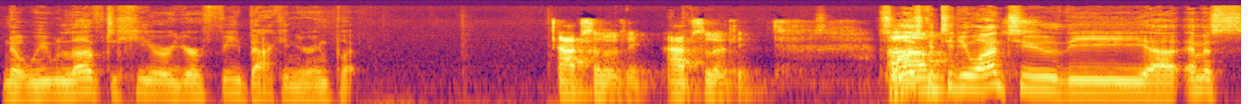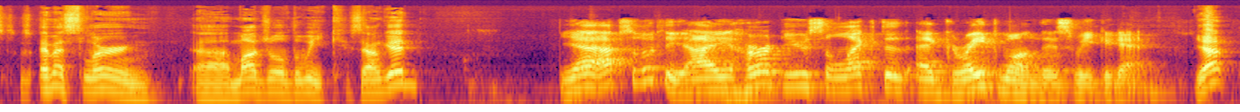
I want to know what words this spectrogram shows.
You know, we love to hear your feedback and your input. Absolutely, absolutely. So let's um, continue on to the uh, MS MS Learn uh, module of the week. Sound good? Yeah, absolutely. I heard you selected a great one this week again. Yep.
